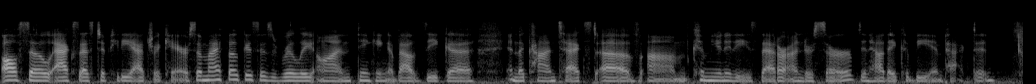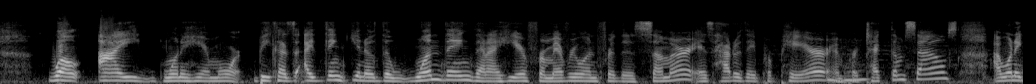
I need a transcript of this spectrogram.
also access to pediatric care. So my focus is really on thinking about Zika in the context of um, communities that are underserved and how they could be impacted. Well, I want to hear more because I think, you know, the one thing that I hear from everyone for the summer is how do they prepare mm-hmm. and protect themselves. I want to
